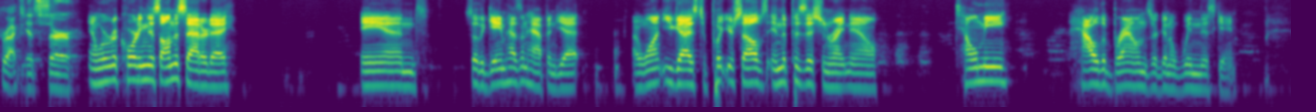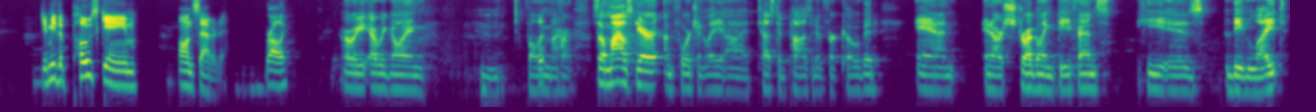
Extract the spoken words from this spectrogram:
Correct. yes, sir. And we're recording this on the Saturday, and so the game hasn't happened yet. I want you guys to put yourselves in the position right now. Tell me how the Browns are going to win this game. Give me the post game on Saturday. Rawley. Are we are we going hmm, following my heart? So Myles Garrett unfortunately uh, tested positive for COVID, and in our struggling defense, he is the light,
